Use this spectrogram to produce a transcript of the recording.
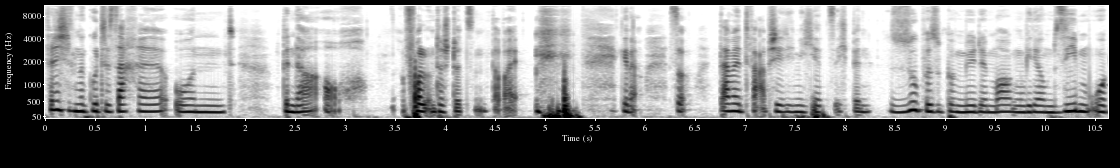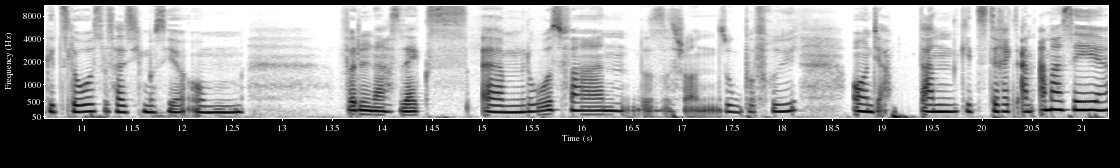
finde ich das eine gute Sache und bin da auch voll unterstützend dabei. genau. So, damit verabschiede ich mich jetzt. Ich bin super, super müde. Morgen wieder um 7 Uhr geht's los. Das heißt, ich muss hier um Viertel nach sechs ähm, losfahren. Das ist schon super früh. Und ja, dann geht es direkt an Ammersee.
